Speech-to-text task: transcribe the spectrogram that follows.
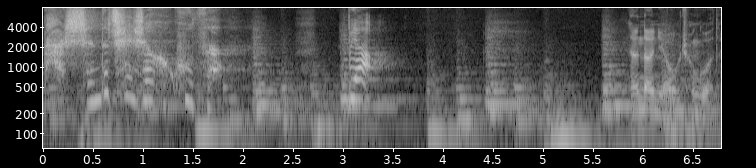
大神的衬衫和裤子，不要。难道你要我穿过的？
